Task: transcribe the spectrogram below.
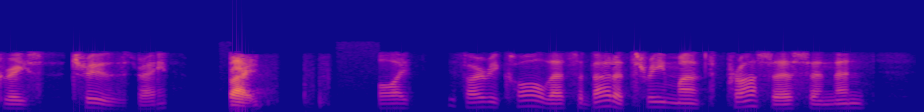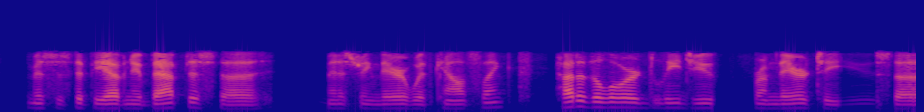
grace truths, right? Right. Well, I, if I recall, that's about a three-month process, and then Mississippi Avenue Baptist, uh, ministering there with counseling. How did the Lord lead you from there to use uh,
